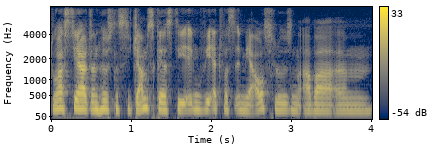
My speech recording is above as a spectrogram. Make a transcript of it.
du hast hier halt dann höchstens die Jumpscares, die irgendwie etwas in mir auslösen, aber ähm,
